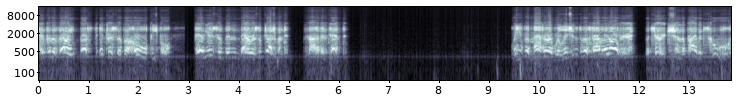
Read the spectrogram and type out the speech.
and for the very best interests of the whole people. Failures have been errors of judgment, not of intent. Leave the matter of religion to the family altar, the church, and the private school,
